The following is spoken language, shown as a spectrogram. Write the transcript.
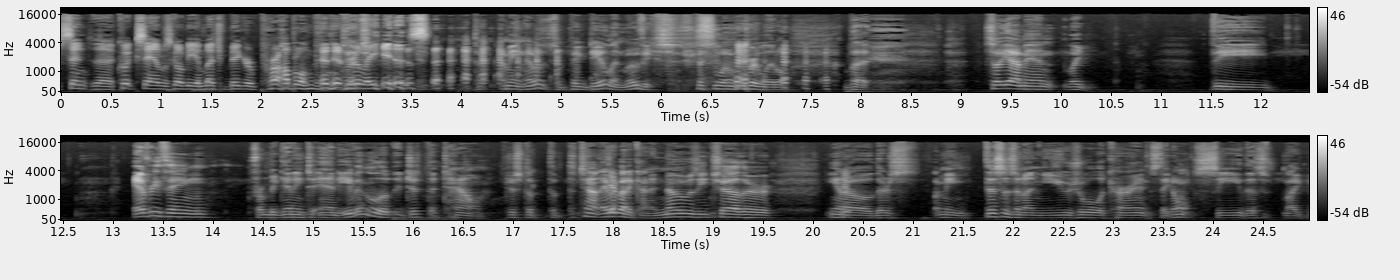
sin, uh, quicksand was going to be a much bigger problem than it really is." I mean, it was a big deal in movies when we were little. But so yeah, man, like the everything from beginning to end, even the, just the town, just the, the, the town. Everybody kind of knows each other. You know, there's. I mean, this is an unusual occurrence. They don't see this like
